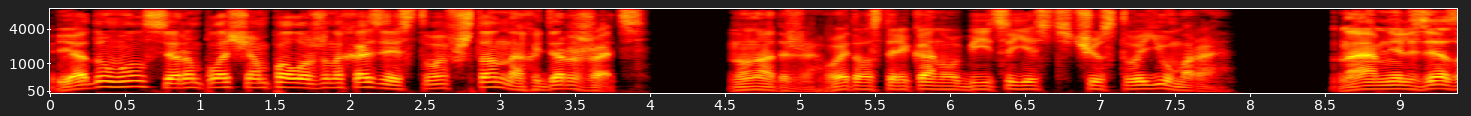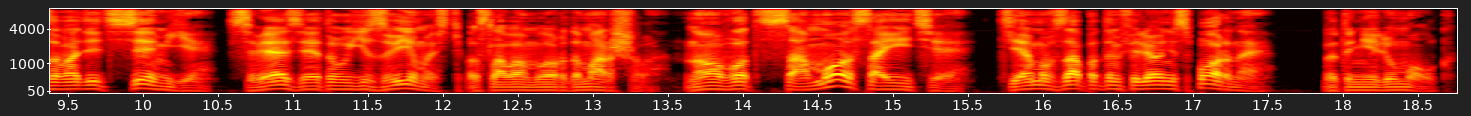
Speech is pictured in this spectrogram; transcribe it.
«Я думал, серым плащам положено хозяйство в штанах держать». Ну надо же, у этого старика на убийце есть чувство юмора. «Нам нельзя заводить семьи. Связи — это уязвимость», по словам лорда-маршала. «Но вот само соитие — тема в западном филионе спорная». Натаниэль умолк.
